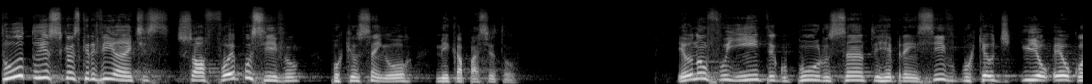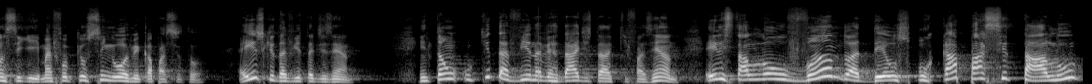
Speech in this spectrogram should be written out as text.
tudo isso que eu escrevi antes só foi possível porque o Senhor me capacitou. Eu não fui íntegro, puro, santo e irrepreensível porque eu, eu, eu consegui, mas foi porque o Senhor me capacitou. É isso que Davi está dizendo. Então, o que Davi, na verdade, está aqui fazendo? Ele está louvando a Deus por capacitá-lo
